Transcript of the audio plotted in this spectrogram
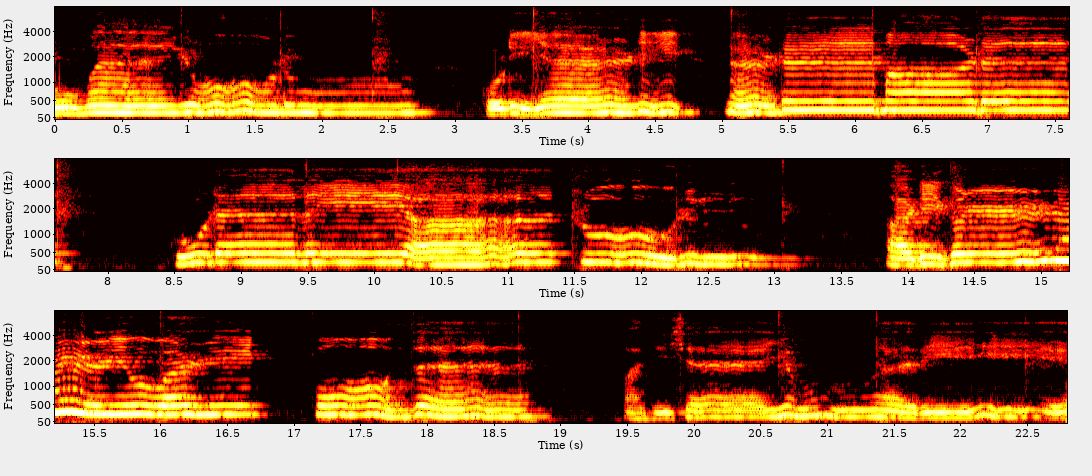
உமையோடும் கொடியணி நடுமாட குடலை ஆற்றூரில் அடிகள் வழி போந்த அதிசயம் அறியே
